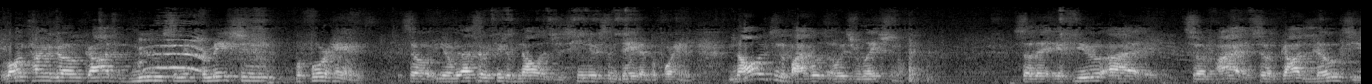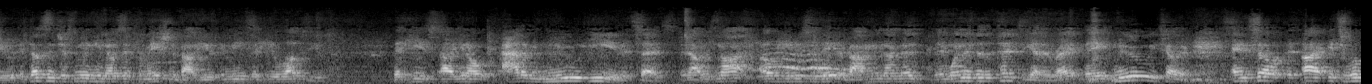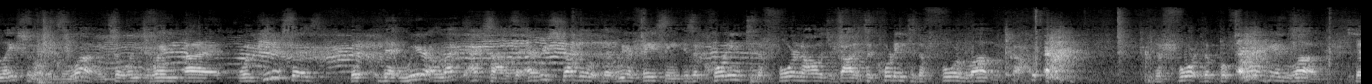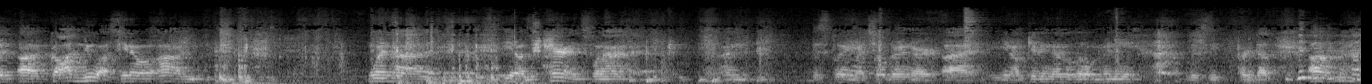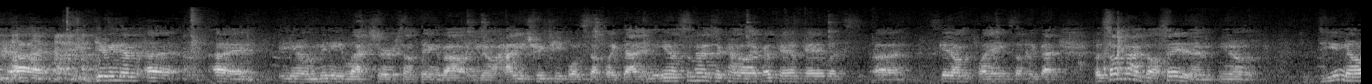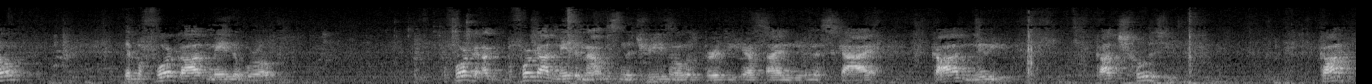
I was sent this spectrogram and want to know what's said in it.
a long time ago God knew some information beforehand. So, you know, that's how we think of knowledge, is he knew some data beforehand. Knowledge in the Bible is always relational. So that if you, uh, so if I, so if God knows you, it doesn't just mean He knows information about you. It means that He loves you. That He's, uh, you know, Adam knew Eve. It says that was not. Oh, he knew some data about him. They went into the tent together, right? They knew each other, and so uh, it's relational. It's love. And so when when uh, when Peter says that, that we're elect exiles, that every struggle that we are facing is according to the foreknowledge of God. It's according to the forelove of God the for, the beforehand love that uh, God knew us. You know, um, when uh, you know, the parents, when I I'm disciplining my children or uh, you know giving them a little mini Lucy perked up um, uh, giving them a, a, you know mini lecture or something about you know how do you treat people and stuff like that and you know sometimes they're kind of like okay okay let's uh, let's get on the plane and stuff like that but sometimes I'll say to them you know do you know that before God made the world before God, before God made the mountains and the trees and all those birds you hear outside and even the sky God knew you God chose you. God,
